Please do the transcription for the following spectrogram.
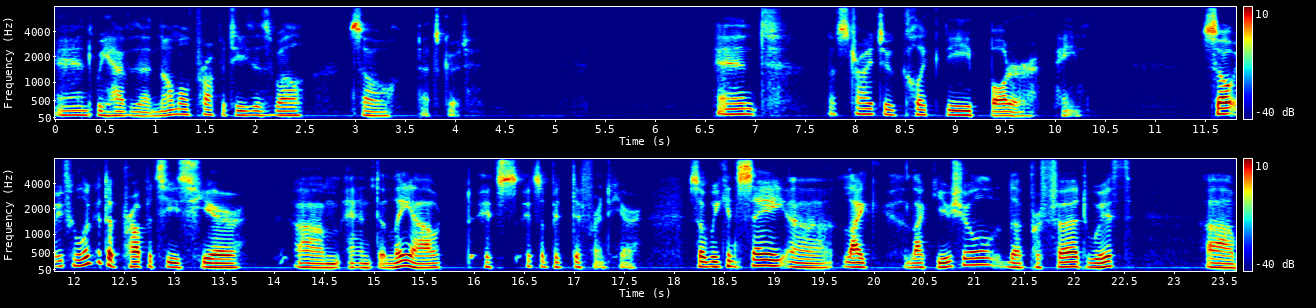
And we have the normal properties as well, so that's good. And let's try to click the border pane. So if you look at the properties here um, and the layout, it's it's a bit different here. So we can say uh, like like usual, the preferred width. Uh,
